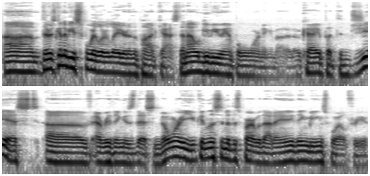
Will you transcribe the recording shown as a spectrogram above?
Um, there's going to be a spoiler later in the podcast, and I will give you ample warning about it, okay? But the gist of everything is this. And don't worry, you can listen to this part without anything being spoiled for you.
